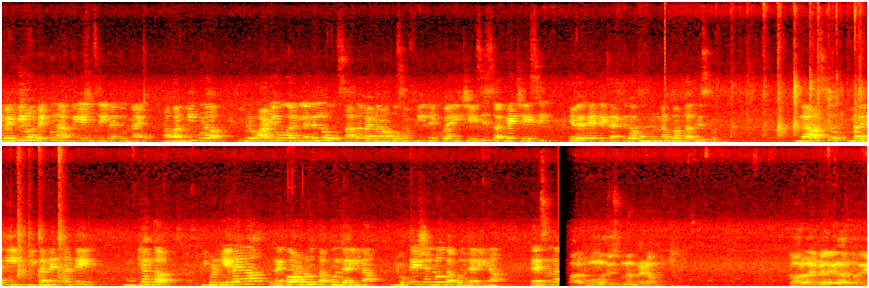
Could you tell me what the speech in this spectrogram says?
ట్వంటీలో పెట్టుకున్న అప్లికేషన్స్ ఏవైతే ఉన్నాయో అవన్నీ కూడా ఇప్పుడు ఆడియో గారి లెవెల్లో సాదా వైనామా కోసం ఫీల్డ్ ఎంక్వైరీ చేసి సర్వే చేసి ఎవరికైతే కరెక్ట్గా భూములు ఉన్నదో కల్పిస్తుంది. లాస్ట్ మనకి వీటన్నిటికంటే ముఖ్యంగా ఇప్పుడు ఏవైనా రికార్డులు తప్పులు జరిగినా మ్యూటేషన్లో తప్పులు జరిగినా తహసీల్దార్ వాళ్ళ భూములు తీసుకున్నారు మేడం. గౌరవ ఎమ్మెల్యే గారు మరి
